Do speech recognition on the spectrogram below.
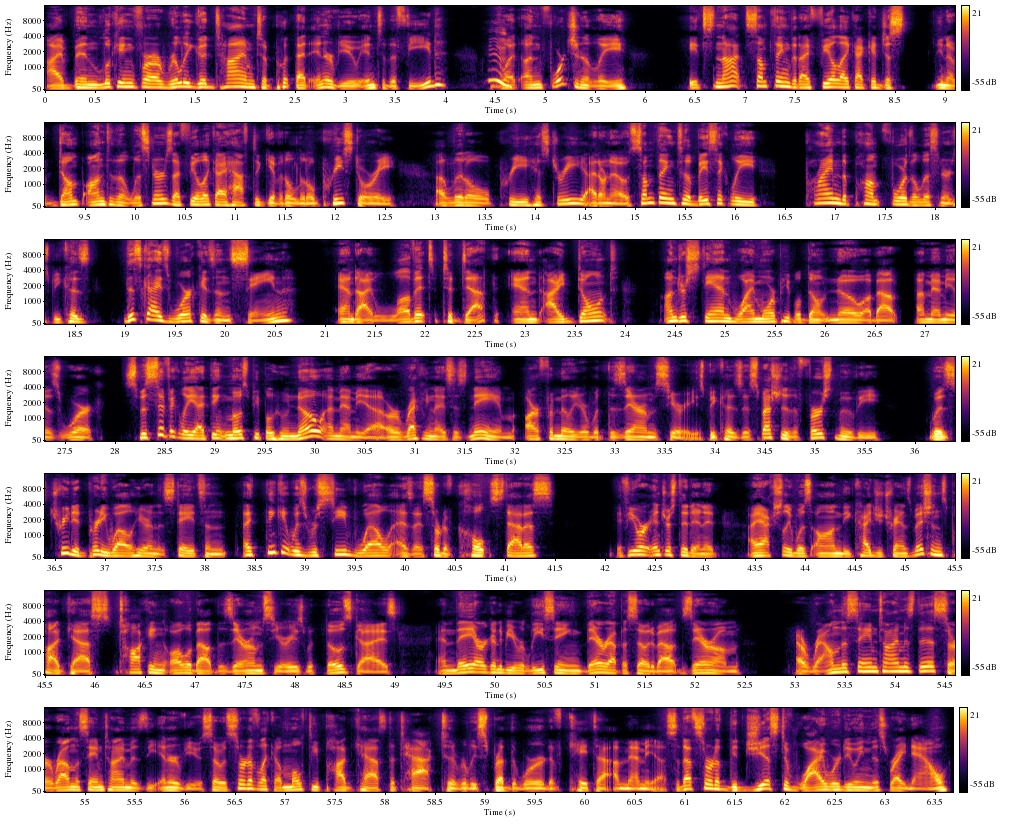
I've been looking for a really good time to put that interview into the feed, but unfortunately, it's not something that I feel like I could just, you know, dump onto the listeners. I feel like I have to give it a little pre-story, a little pre-history. I don't know, something to basically prime the pump for the listeners because this guy's work is insane and I love it to death. And I don't understand why more people don't know about Amemiya's work. Specifically, I think most people who know Amemiya or recognize his name are familiar with the Zeiram series because especially the first movie was treated pretty well here in the States. And I think it was received well as a sort of cult status. If you are interested in it, I actually was on the Kaiju Transmissions podcast talking all about the Zeiram series with those guys. And they are going to be releasing their episode about Zeiram around the same time as this or around the same time as the interview. So it's sort of like a multi podcast attack to really spread the word of Keita Amemiya. So that's sort of the gist of why we're doing this right now.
